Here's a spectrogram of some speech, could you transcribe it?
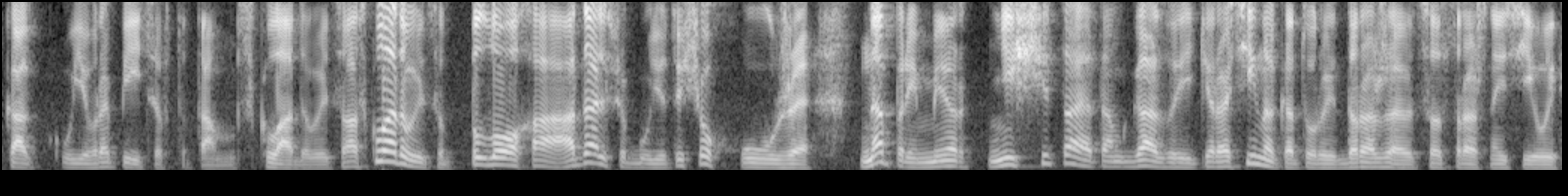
как у европейцев-то там складывается. А складывается плохо, а дальше будет еще хуже. Например, не считая там газа и керосина, которые дорожают со страшной силой,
